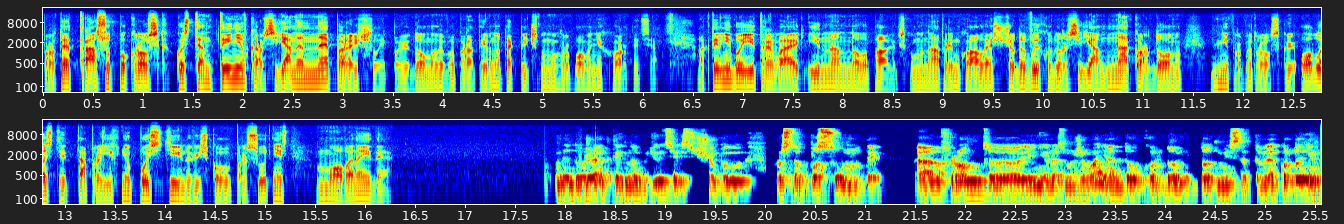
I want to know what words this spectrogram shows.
Проте трасу Покровськ-Костянтинівка росіяни не перейшли, повідомили в оперативно-тактичному групованні Хортиця. Активні бої тривають і на Новопавлівському напрямку, але щодо виходу росіян на кордон Дніпропетровської області та про їхню постійну військову присутність мова не йде. Вони дуже активно б'ються, щоб просто посунути е, фронт е, лінію розмежування до кордонів, до адміністративних кордонів.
